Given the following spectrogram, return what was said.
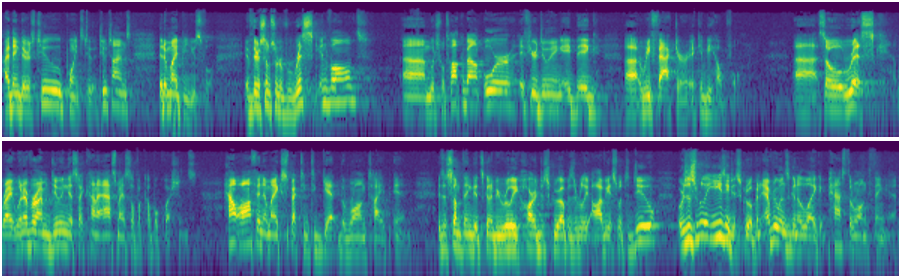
I think there's two points to it, two times that it might be useful. If there's some sort of risk involved, um, which we'll talk about, or if you're doing a big uh, refactor, it can be helpful. Uh, so, risk, right? Whenever I'm doing this, I kind of ask myself a couple questions. How often am I expecting to get the wrong type in? Is it something that's going to be really hard to screw up? Is it really obvious what to do? Or is this really easy to screw up and everyone's going to like pass the wrong thing in?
